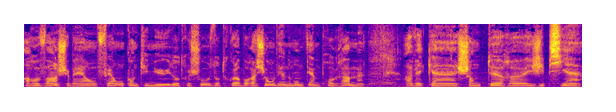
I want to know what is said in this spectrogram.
En revanche, ben, on, on continue d'autres choses, d'autres collaborations. On vient de monter un programme avec un chanteur euh, égyptien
